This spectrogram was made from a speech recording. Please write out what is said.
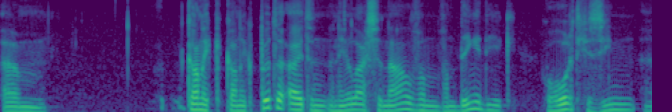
um, kan, ik, kan ik putten uit een, een heel arsenaal van, van dingen die ik gehoord, gezien uh,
